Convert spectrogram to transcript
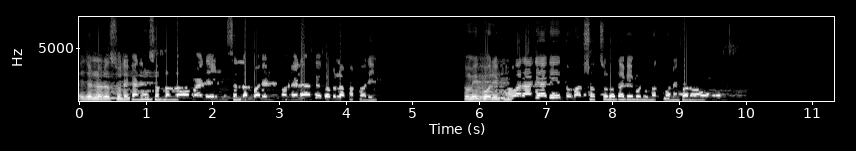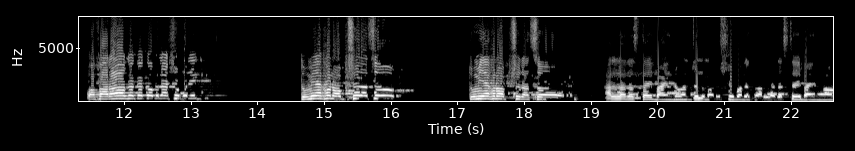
এই জন্য রসুল করিম ওয়াসাল্লাম বলেন "ওয়াকালাকা ক্বাবলা ফাকরি। তুমি গরিব হওয়ার আগে আগে তোমার সচ্ছলতাকে গরিবত মনে করো। তুমি এখন অবসর আছো। তুমি এখন অবসর আছো। আল্লাহ রাস্তায় বাইর হওয়ার জন্য মানুষকে বলে তো আল্লাহ রাস্তায় বাইর হও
